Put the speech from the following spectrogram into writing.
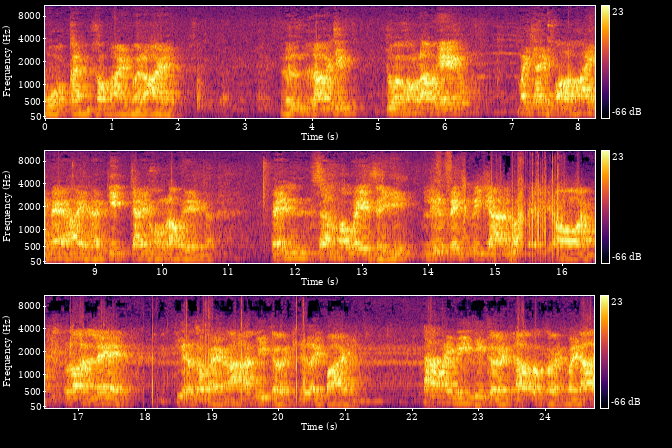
บวกกันเข้าไปเมื่อไรหรือเราจึงตัวของเราเอง ไม่ใช่พ่อให้แม่ให้นะจิตใจของเราเองนะเป็นสัมภเวสีหรือเป็นวิญญาณพระเนจรล่อนเล่เที่ยวแสวงหาที่เกิดเรื่อยไป ถ้าไม่มีที่เกิดเราก็เกิดไม่ได้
